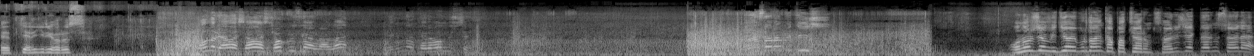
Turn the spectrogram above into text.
Evet, geri giriyoruz. Onur yavaş yavaş, çok rüzgar var lan. Elimden telefon düşecek. Manzara müthiş. Onurcuğum videoyu buradan kapatıyorum. Söyleyeceklerini söyle.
